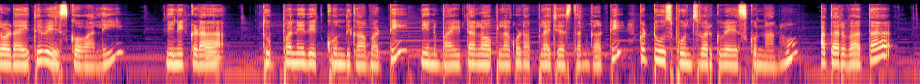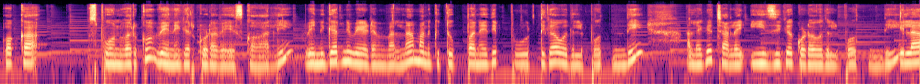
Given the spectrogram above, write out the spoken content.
సోడా అయితే వేసుకోవాలి. నేను ఇక్కడ తుప్పు అనేది ఎక్కువ ఉంది కాబట్టి నేను బయట లోపల కూడా అప్లై చేస్తాను కాబట్టి ఒక టూ స్పూన్స్ వరకు వేసుకున్నాను. ఆ తర్వాత ఒక స్పూన్ వరకు వెనిగర్ కూడా వేసుకోవాలి. వెనిగర్ని వేయడం వలన మనకి తుప్పు అనేది పూర్తిగా వదిలిపోతుంది. అలాగే చాలా ఈజీగా కూడా వదిలిపోతుంది. ఇలా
